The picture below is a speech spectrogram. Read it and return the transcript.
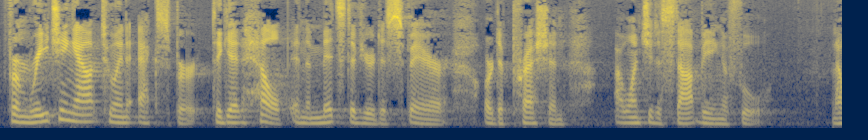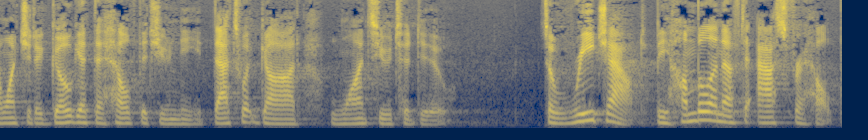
from reaching out to an expert to get help in the midst of your despair or depression, I want you to stop being a fool. And I want you to go get the help that you need. That's what God wants you to do. So reach out, be humble enough to ask for help.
